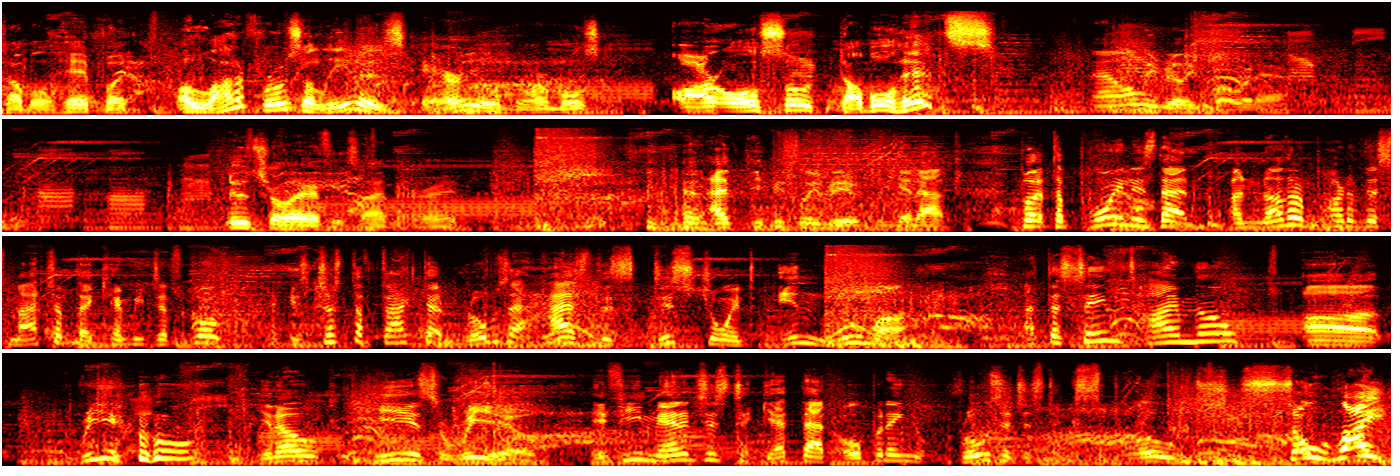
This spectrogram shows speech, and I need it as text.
double hit, but a lot of Rosalina's aerial normals are also double hits. Uh, only really forward air. Neutral air if you time it right. I usually Ryu can get out. But the point is that another part of this matchup that can be difficult is just the fact that Rosa has this disjoint in Luma. At the same time, though, uh, Ryu, you know, he is Ryu. If he manages to get that opening, Rosa just explodes. She's so light!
